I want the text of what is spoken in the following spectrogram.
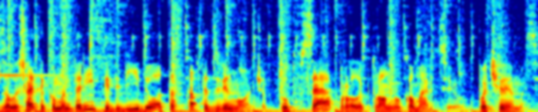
Залишайте коментарі під відео та ставте дзвіночок. Тут все про електронну комерцію. Почуємось!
